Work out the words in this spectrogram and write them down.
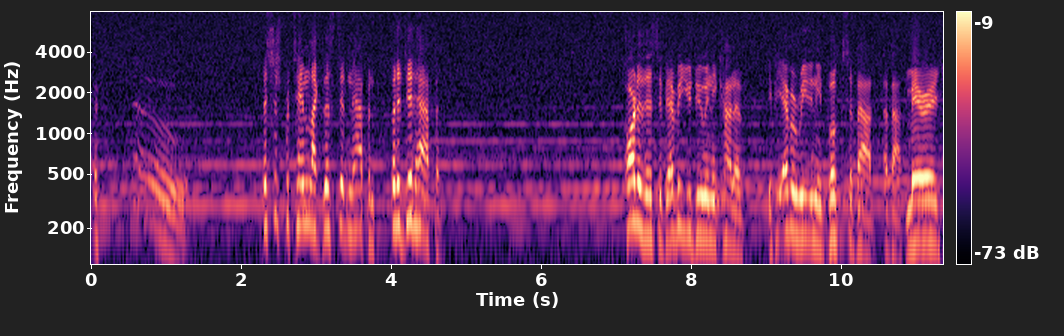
Let's just pretend like this didn't happen, but it did happen. Part of this, if ever you do any kind of, if you ever read any books about, about marriage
